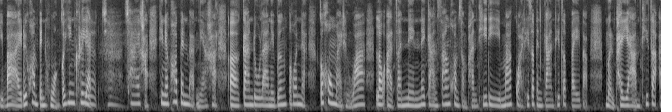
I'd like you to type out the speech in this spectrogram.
ธิบายด้วยความเป็นห่วงก็ยิ่งเครียดใช่ใช่ค่ะ ทีเนี้ยพอเป็นแบบเนี้ยค่ะเอ่อการดูแลในเบื้องต้นเนี่ยก็คงหมายถึงว่าเราอาจจะเน้นในการสร้างความสัมพันธ์ที่ดีมากกว่าที่จะเป็นการที่จะไปแบบเหมือนพยายามที่จะอ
